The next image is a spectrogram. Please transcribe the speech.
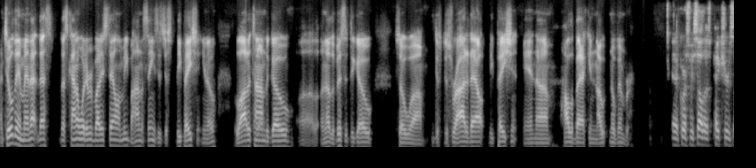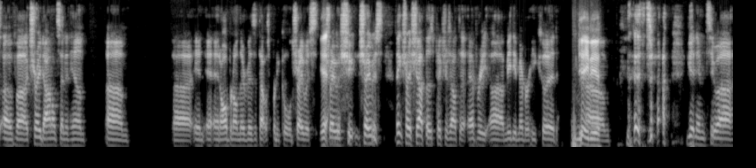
until then, man, that that's that's kind of what everybody's telling me behind the scenes is just be patient, you know, a lot of time to go, uh, another visit to go. So uh, just just ride it out, be patient, and um, holler back in no- November. And of course, we saw those pictures of uh, Tre Donaldson and him um, uh, in, at Auburn on their visit. That was pretty cool. Trey was yeah. Tre was shooting. Trey was I think Trey shot those pictures out to every uh, media member he could. Yeah, he did. Um, getting him to, uh,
